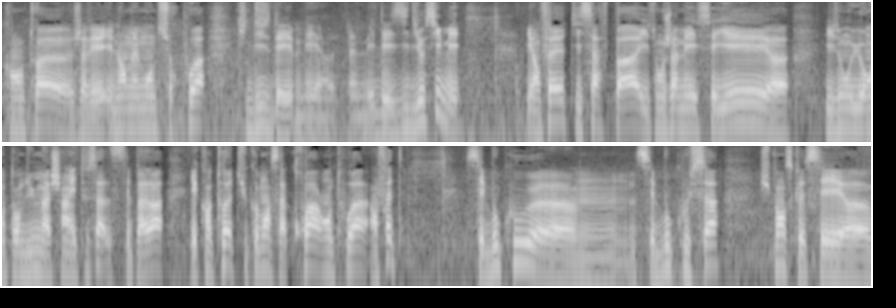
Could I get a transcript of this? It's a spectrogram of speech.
quand toi, j'avais énormément de surpoids, qui disent des, mais, mais des idioties, mais et en fait, ils savent pas, ils ont jamais essayé, ils ont eu entendu machin et tout ça, c'est pas grave. Et quand toi, tu commences à croire en toi, en fait, c'est beaucoup, euh, beaucoup ça. Je pense que c'est euh,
